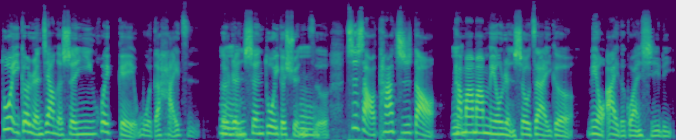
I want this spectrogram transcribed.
多一个人这样的声音，会给我的孩子的人生多一个选择。嗯、至少他知道，他妈妈没有忍受在一个没有爱的关系里，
